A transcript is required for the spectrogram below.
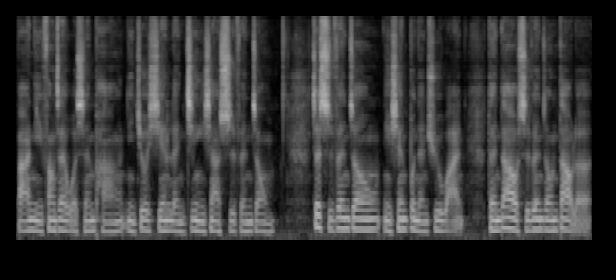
把你放在我身旁，你就先冷静一下十分钟。这十分钟你先不能去玩，等到十分钟到了，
